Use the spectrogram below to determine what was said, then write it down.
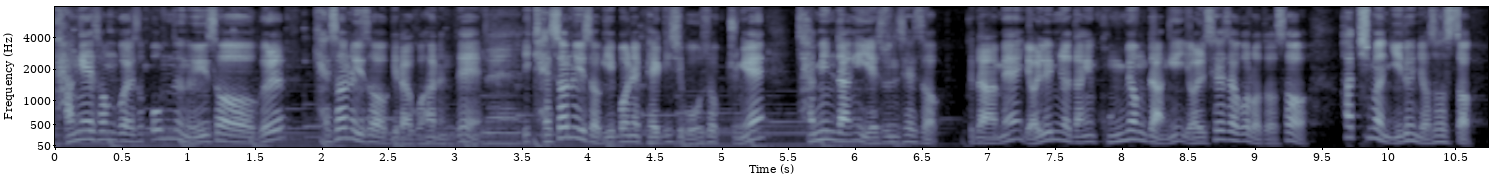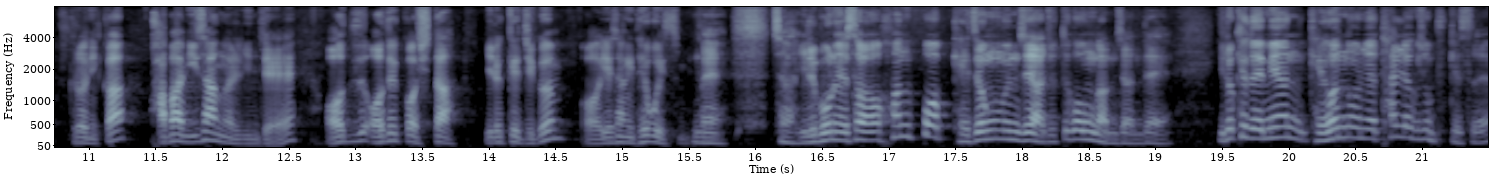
당의 선거에서 뽑는 의석을 개선 의석이라고 하는데 네. 이 개선 의석 이번에 125석 중에 자민당이 63석, 그다음에 열린여당인 공명당이 13석을 얻어서 합치면 76석. 그러니까 과반 이상을 이제 얻, 얻을 것이다. 이렇게 지금 어, 예상이 되고 있습니다. 네. 자, 일본에서 헌법 개정 문제 아주 뜨거운 감자인데 이렇게 되면 개헌 논의에 탄력이 좀 붙겠어요?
